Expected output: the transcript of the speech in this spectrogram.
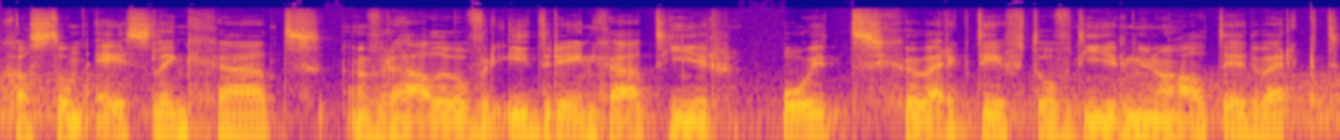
Gaston IJsling gaat, een verhaal dat over iedereen gaat die hier ooit gewerkt heeft of die hier nu nog altijd werkt.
